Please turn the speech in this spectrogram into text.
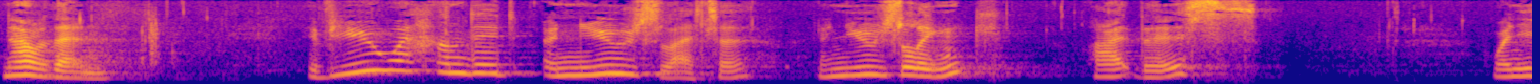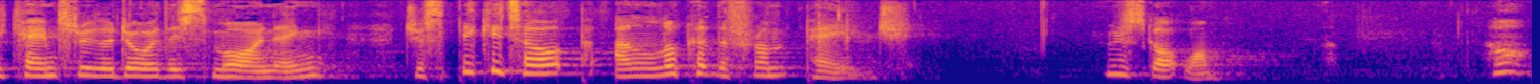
Now then, if you were handed a newsletter, a news link like this, when you came through the door this morning, just pick it up and look at the front page. Who's got one? Oh,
